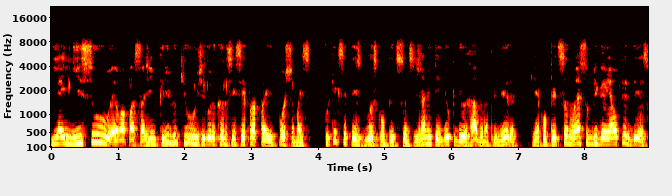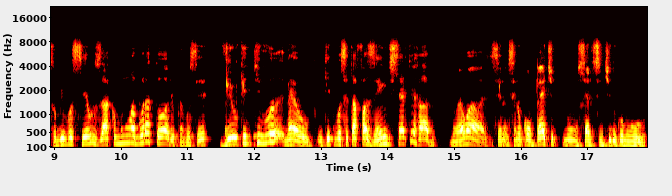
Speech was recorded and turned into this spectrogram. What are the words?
E aí nisso é uma passagem incrível que o Jigoro Kano Sensei fala para ele: Poxa, mas por que, que você fez duas competições? Você já não entendeu que deu errado na primeira? Que a competição não é sobre ganhar ou perder, é sobre você usar como um laboratório para você ver o que, que, né, o, o que, que você está fazendo de certo e errado. Não é uma, você não, você não compete num certo sentido como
